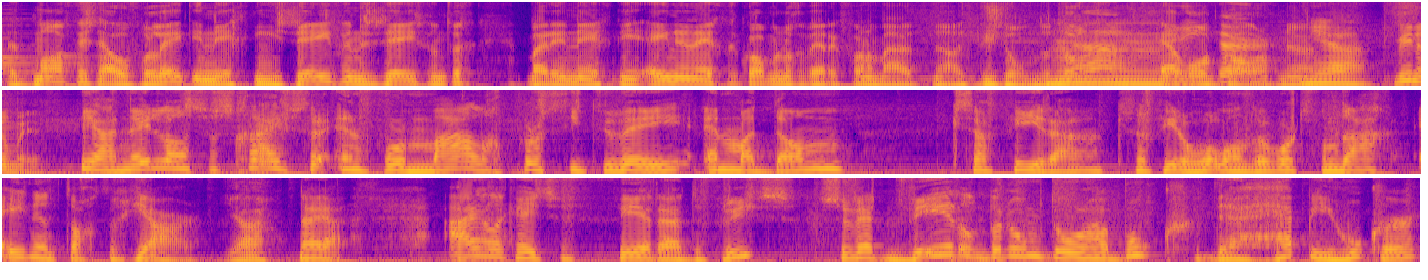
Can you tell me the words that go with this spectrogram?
Het maf is overleed in 1977. Maar in 1991 kwam er nog werk van hem uit. Nou, het is bijzonder, toch? Ja, Errol zeker. Gardner. Ja. Wie nog meer? Ja, Nederlandse schrijfster en voormalig prostituee en madame Xavira, Xavira Hollander, wordt vandaag 81 jaar. Ja. Nou ja, eigenlijk heet ze Vera de Vries. Ze werd wereldberoemd door haar boek The Happy Hooker.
